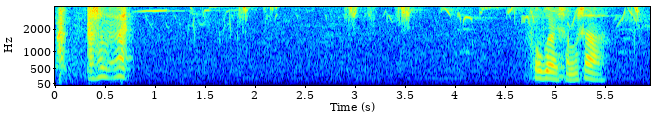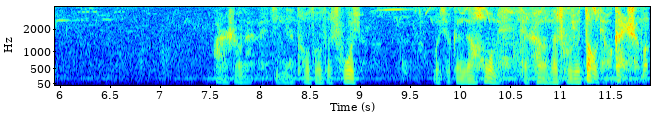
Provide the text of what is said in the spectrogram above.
哎大少奶奶，富贵，什么事儿？二少奶奶今天偷偷的出去了，我就跟在后面，想看看他出去到底要干什么。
